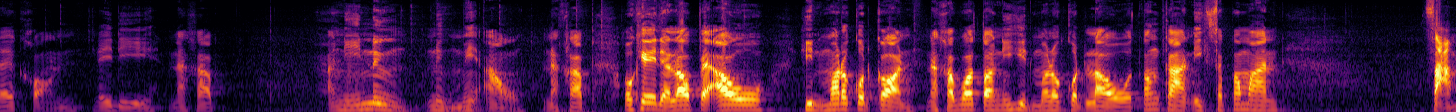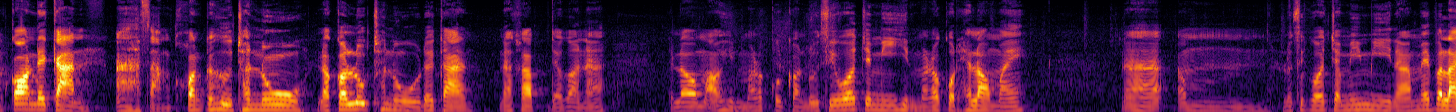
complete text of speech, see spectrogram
ได้ของได้ดีนะครับ อันนี้หนึ่งหนึ่งไม่เอานะครับโอเค เดี๋ยวเราไปเอาหินมรกตก่อนนะครับ ว่าตอนนี้หินมรกตเราต้องการอีกสักประมาณสามก้อนด้วยกันอ่าสามก้อนก็คือธนูแล้วก็ลูกธนูด้วยกันนะครับเดี๋ยวก่อนนะเดี๋ยวเรามาเอาหินมรกตก่อนดูซิว่าจะมีหินมรกตให้เราไหมนะฮะอืมรู้สึกว่าจะไม่มีนะไม่เป็นไร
